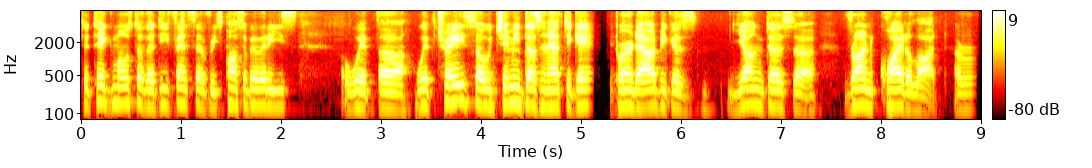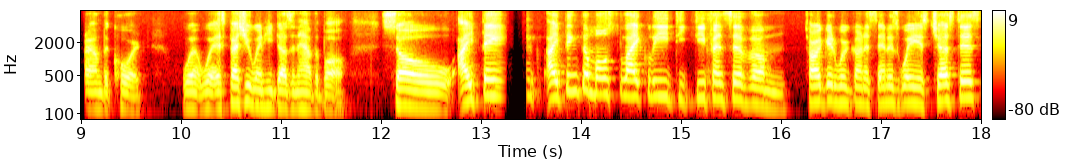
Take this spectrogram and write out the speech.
to take most of the defensive responsibilities with uh, with Trae, so Jimmy doesn't have to get burned out because Young does uh, run quite a lot around the court, especially when he doesn't have the ball. So I think I think the most likely d- defensive um, target we're going to send his way is Justice.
